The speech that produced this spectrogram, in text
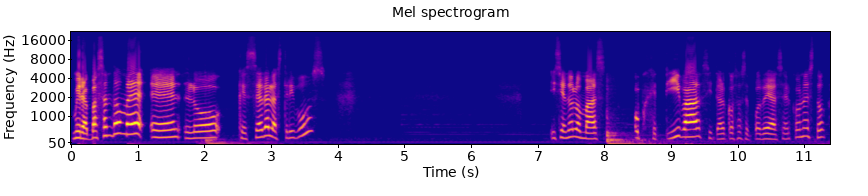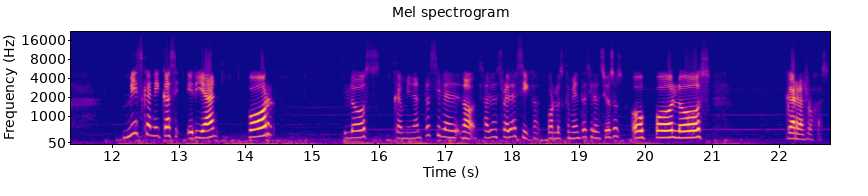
Mira, basándome en lo que sé de las tribus y siendo lo más objetiva, si tal cosa se puede hacer con esto, mis canicas irían por los caminantes silenciosos, no, Strider sí, por los caminantes silenciosos o por los garras rojas.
